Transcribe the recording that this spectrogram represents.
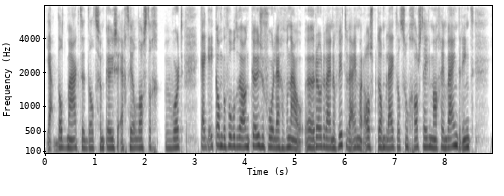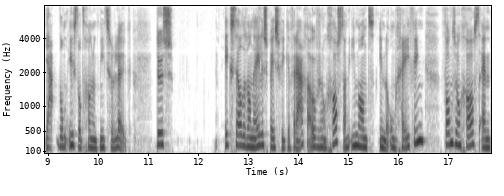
ja, dat maakte dat zo'n keuze echt heel lastig wordt. Kijk, ik kan bijvoorbeeld wel een keuze voorleggen van nou, uh, rode wijn of witte wijn. Maar als dan blijkt dat zo'n gast helemaal geen wijn drinkt, ja, dan is dat gewoon ook niet zo leuk. Dus ik stelde dan hele specifieke vragen over zo'n gast aan iemand in de omgeving van zo'n gast. En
